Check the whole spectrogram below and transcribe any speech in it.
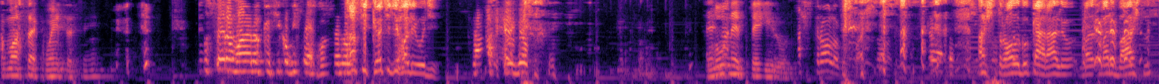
Toma uma sequência assim. O ser humano que fica observando Traficante de Hollywood. os astros. Eu... Luneteiro. Astrólogo, astrólogo. Astrólogo, caralho, Mário Bastos.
